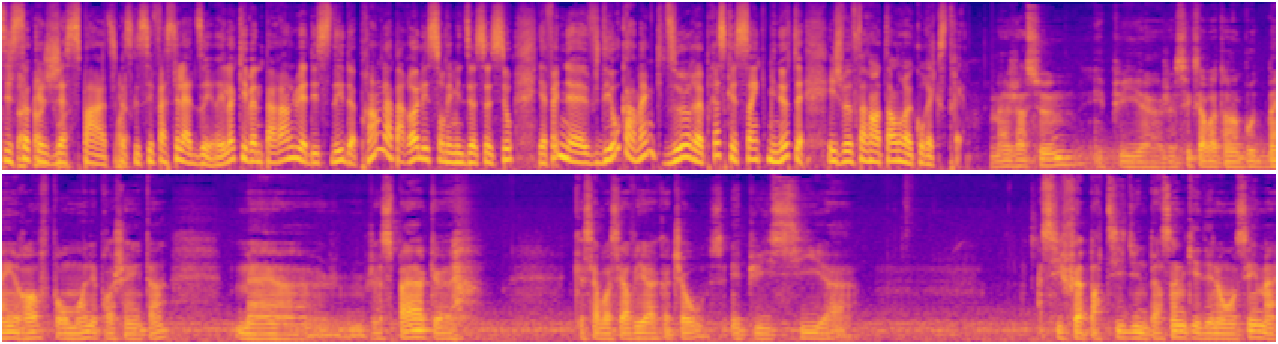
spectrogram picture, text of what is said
c'est ça que j'espère, parce que c'est facile à dire. Et là, Kevin Parent, lui, a décidé de prendre la parole et sur les Il a fait une vidéo quand même qui dure presque cinq minutes et je vais vous faire entendre un court extrait. Mais j'assume et puis euh, je sais que ça va être un bout de bain rough pour moi les prochains temps. Mais euh, j'espère que, que ça va servir à quelque chose. Et puis si, euh, si je fais partie d'une personne qui est dénoncée, mais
